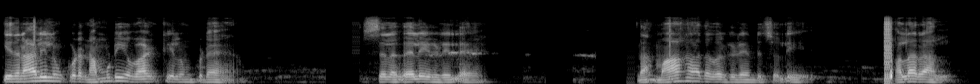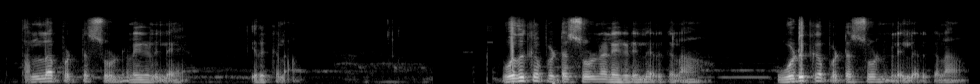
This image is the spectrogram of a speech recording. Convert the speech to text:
இதனாலும் கூட நம்முடைய வாழ்க்கையிலும் கூட சில வேலைகளிலே நாம் ஆகாதவர்கள் என்று சொல்லி பலரால் தள்ளப்பட்ட சூழ்நிலைகளிலே இருக்கலாம். ஒதுக்கப்பட்ட சூழ்நிலைகளில் இருக்கலாம். ஒடுக்கப்பட்ட சூழ்நிலையில் இருக்கலாம்.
